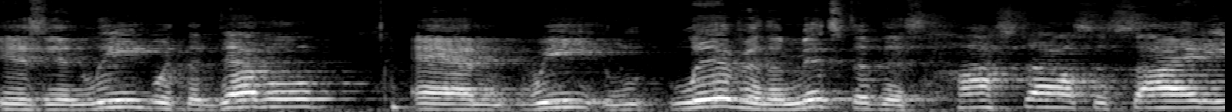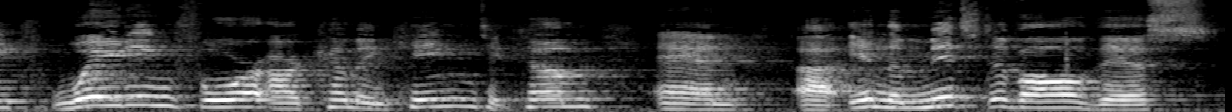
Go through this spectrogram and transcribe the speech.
is in league with the devil. And we live in the midst of this hostile society, waiting for our coming king to come. And uh, in the midst of all this,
